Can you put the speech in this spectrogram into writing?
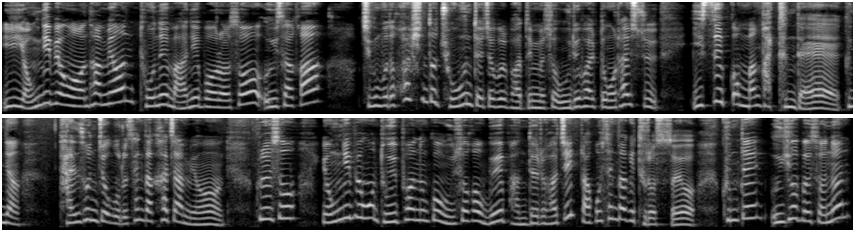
이 영리병원 하면 돈을 많이 벌어서 의사가 지금보다 훨씬 더 좋은 대접을 받으면서 의료 활동을 할 수 있을 것만 같은데 그냥 단선적으로 생각하자면 그래서 영리병원 도입하는 거 의사가 왜 반대를 하지? 라고 생각이 들었어요. 근데 의협에서는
